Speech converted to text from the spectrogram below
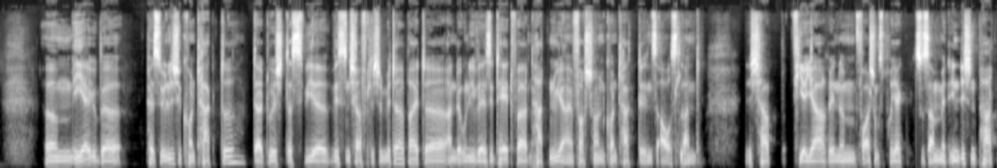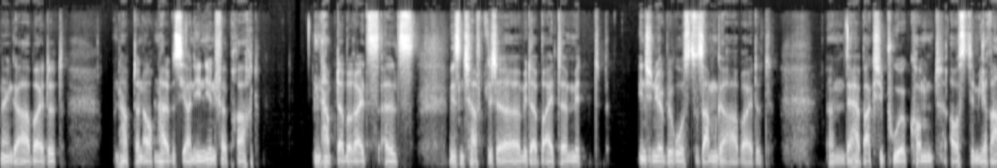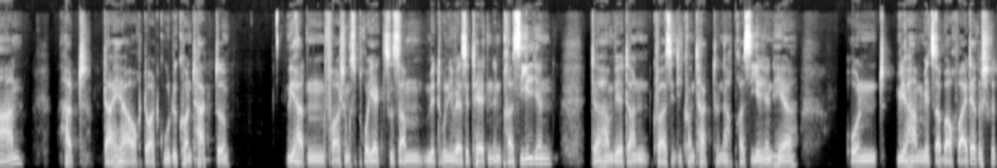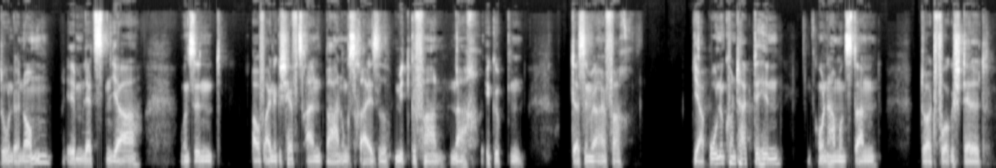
ähm, eher über persönliche Kontakte. Dadurch, dass wir wissenschaftliche Mitarbeiter an der Universität waren, hatten wir einfach schon Kontakte ins Ausland. Ich habe vier Jahre in einem Forschungsprojekt zusammen mit indischen Partnern gearbeitet und habe dann auch ein halbes Jahr in Indien verbracht und habe da bereits als wissenschaftlicher Mitarbeiter mit Ingenieurbüros zusammengearbeitet. Ähm, der Herr Bakshipur kommt aus dem Iran, hat daher auch dort gute Kontakte. Wir hatten ein Forschungsprojekt zusammen mit Universitäten in Brasilien. Da haben wir dann quasi die Kontakte nach Brasilien her. Und wir haben jetzt aber auch weitere Schritte unternommen im letzten Jahr und sind auf eine Geschäftsanbahnungsreise mitgefahren nach Ägypten. Da sind wir einfach ja ohne Kontakte hin und haben uns dann dort vorgestellt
